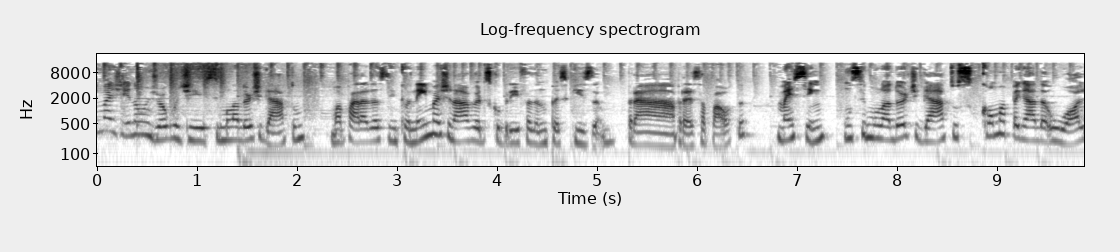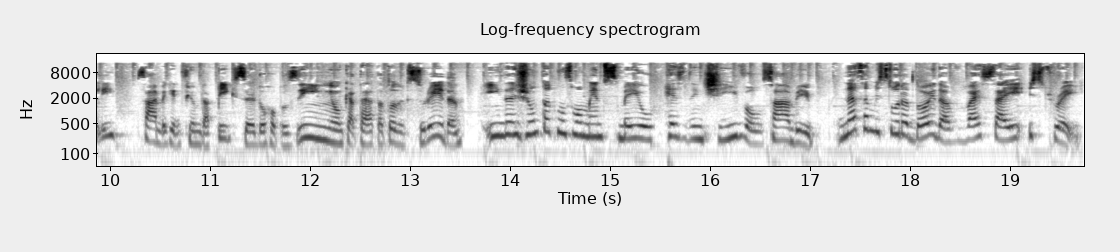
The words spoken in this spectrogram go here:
Imagina um jogo de simulador de gato, uma parada assim que eu nem imaginava eu descobrir fazendo pesquisa pra, pra essa pauta. Mas sim, um simulador de gatos com uma pegada Wally, sabe aquele filme da Pixar, do robozinho, que a terra tá toda destruída? E ainda junta com os momentos meio Resident Evil, sabe? Nessa mistura doida vai sair Stray,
